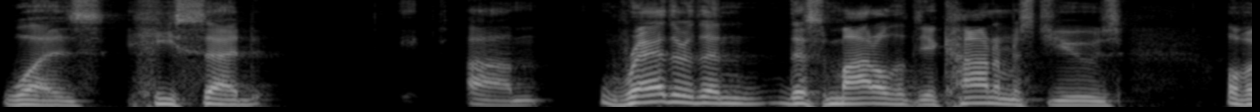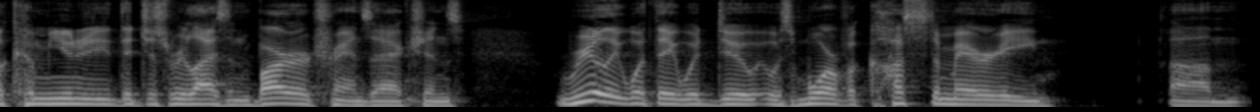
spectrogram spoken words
was he said, um, rather than this model that the economists use of a community that just relies on barter transactions, really what they would do, it was more of a customary um,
